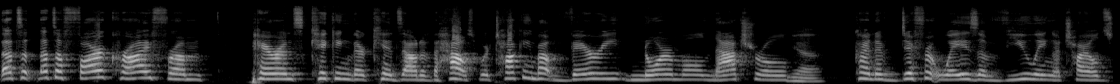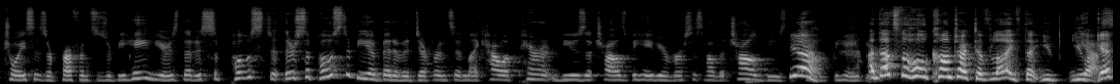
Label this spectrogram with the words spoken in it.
that's a that's a far cry from parents kicking their kids out of the house. We're talking about very normal, natural Yeah. kind of different ways of viewing a child's choices or preferences or behaviors that is supposed to there's supposed to be a bit of a difference in like how a parent views a child's behavior versus how the child views the Yeah. child's behavior. And that's the whole contract of life that you you Yes. get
